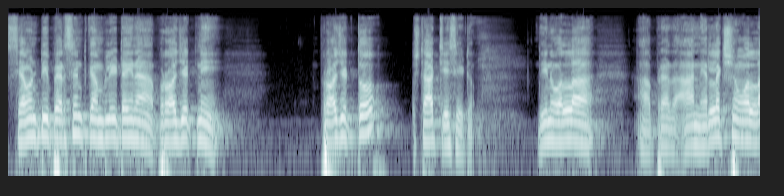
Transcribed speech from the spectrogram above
సెవెంటీ పర్సెంట్ కంప్లీట్ అయిన ప్రాజెక్ట్ని ప్రాజెక్ట్తో స్టార్ట్ చేసేయటం. దీనివల్ల ఆ ప్ర ఆ నిర్లక్ష్యం వల్ల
